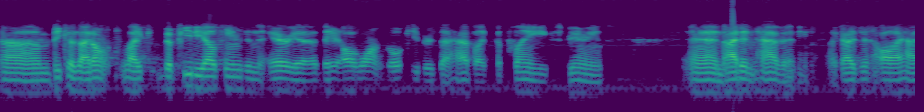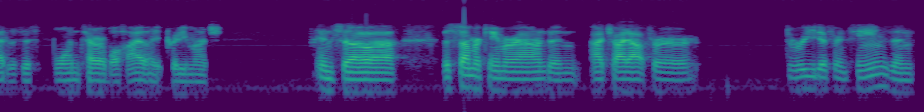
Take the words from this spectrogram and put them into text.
um, because I don't like the PDL teams in the area. They all want goalkeepers that have like the playing experience, and I didn't have any. Like I just all I had was this one terrible highlight, pretty much. And so uh, the summer came around, and I tried out for three different teams, and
